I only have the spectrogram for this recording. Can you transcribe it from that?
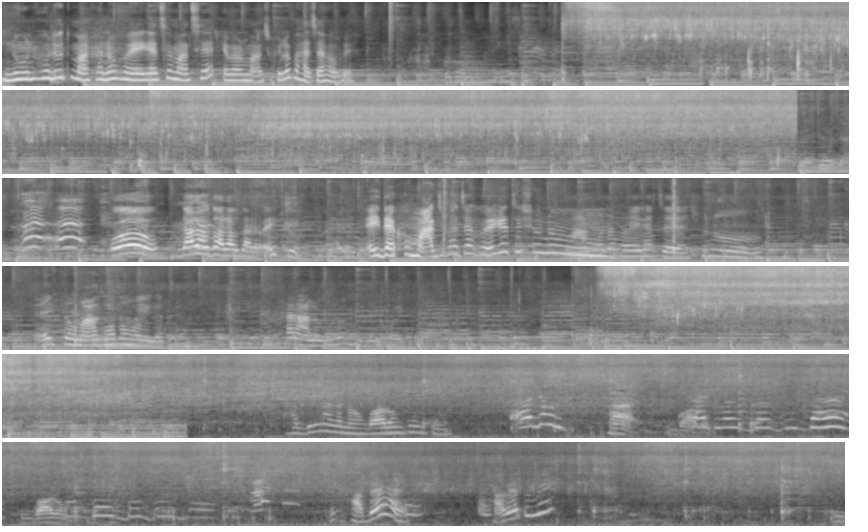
নুন, হলুদ মাখানো হয়ে গেছে মাছে, এবার মাছগুলো ভাজা হবে। ও, দাঁড়াও দাঁড়াও দাঁড়াও, এই তো। এই দেখো, মাছ ভাজা হয়ে গেছে, শুনু। মাছ ভাজা হয়ে গেছে, শুনো। এই তো, মাছ ভাজা হয়ে গেছে। আর আলুগুলো কেন গরম কিন্তু। হ্যাঁ গরম। খাবে? খাবে তুমি?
